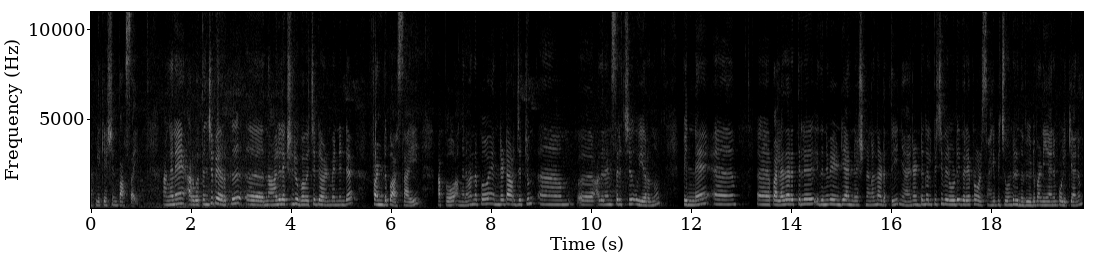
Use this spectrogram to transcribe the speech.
ആപ്ലിക്കേഷൻ പാസ്സായി അങ്ങനെ അറുപത്തഞ്ച് പേർക്ക് നാല് ലക്ഷം രൂപ വെച്ച് ഗവൺമെന്റിന്റെ ഫണ്ട് പാസ്സായി അപ്പോൾ അങ്ങനെ വന്നപ്പോൾ എന്റെ ടാർജറ്റും അതിനനുസരിച്ച് ഉയർന്നു. പിന്നെ പലതരത്തിൽ ഇതിനു വേണ്ടി അന്വേഷണങ്ങൾ നടത്തി. ഞാൻ രണ്ടും കൽപ്പിച്ച് ഇവരോട് ഇവരെ പ്രോത്സാഹിപ്പിച്ചുകൊണ്ടിരുന്നു വീട് പണിയാനും പൊളിക്കാനും.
